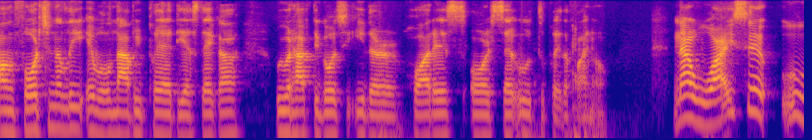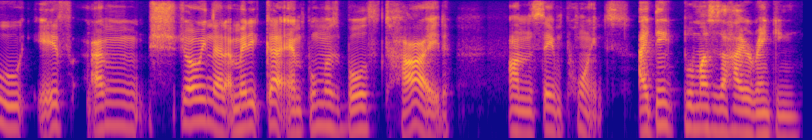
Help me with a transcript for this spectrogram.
unfortunately, it will not be played at the Azteca. We would have to go to either Juarez or CU to play the final. Now, why ooh if I'm showing that America and Pumas both tied on the same points? I think Pumas is a higher ranking.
